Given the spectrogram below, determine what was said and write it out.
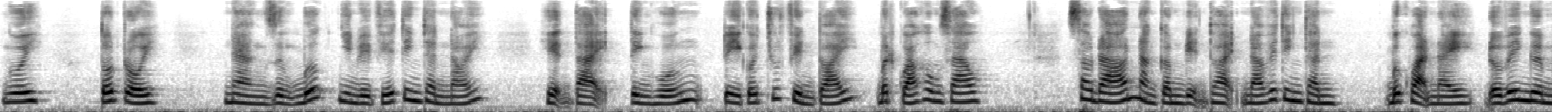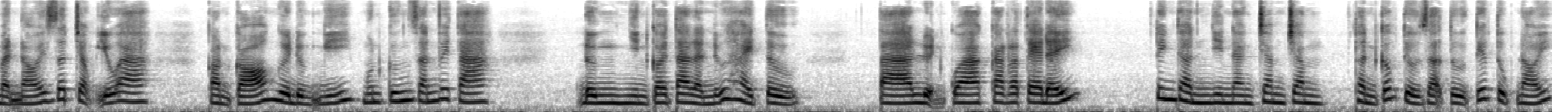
Ngươi?" "Tốt rồi." Nàng dừng bước nhìn về phía tinh thần nói, Hiện tại tình huống tuy có chút phiền toái, bất quá không sao. Sau đó nàng cầm điện thoại nói với tinh thần, bức họa này đối với người mà nói rất trọng yếu a, còn có người đừng nghĩ muốn cứng rắn với ta. Đừng nhìn coi ta là nữ hài tử, ta luyện qua karate đấy. Tinh thần nhìn nàng chăm chăm, thần cốc tiểu dạ tử tiếp tục nói,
